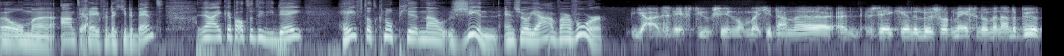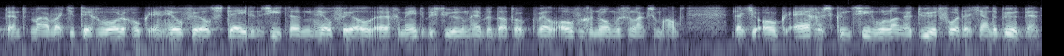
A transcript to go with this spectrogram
uh, om uh, aan te ja. geven dat je er bent. Ja, ik heb altijd het idee, heeft dat knopje nou zin? En zo ja, waarvoor? Ja, dat heeft natuurlijk zin, omdat je dan uh, een, zeker in de lus wordt meegenomen en aan de beurt bent. Maar wat je tegenwoordig ook in heel veel steden ziet en heel veel uh, gemeentebesturen hebben dat ook wel overgenomen zo langzamerhand. Dat je ook ergens kunt zien hoe lang het duurt voordat je aan de beurt bent.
